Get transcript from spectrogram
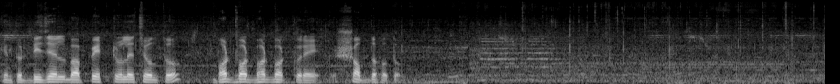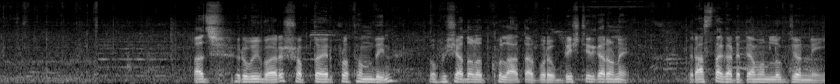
কিন্তু ডিজেল বা পেট্রোলে চলতো ভট ভট ভট ভট করে শব্দ হতো। আজ রবিবার, সপ্তাহের প্রথম দিন, অফিস আদালত খোলা তারপরে বৃষ্টির কারণে রাস্তাঘাটে তেমন লোকজন নেই।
